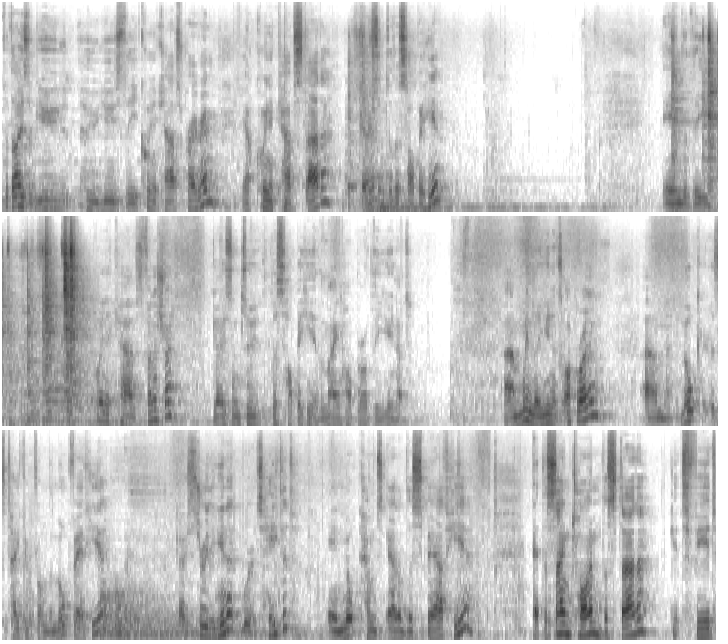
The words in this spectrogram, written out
For those of you who use the Queen of Calves program, our Queen of Calves starter goes into this hopper here. And the Queen of Calves finisher goes into this hopper here, the main hopper of the unit. Um, when the unit's operating, um, milk is taken from the milk vat here, goes through the unit where it's heated, and milk comes out of the spout here. At the same time, the starter gets fed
